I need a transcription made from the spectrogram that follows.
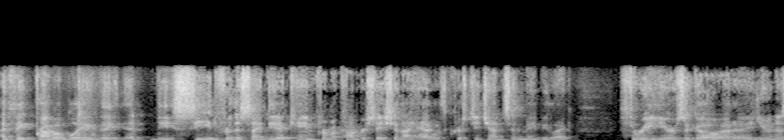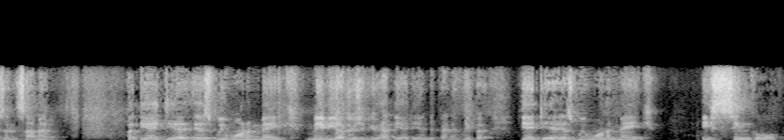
I think probably the the seed for this idea came from a conversation I had with Christy Jensen maybe like three years ago at a Unison summit. But the idea is we want to make, maybe others of you had the idea independently, but the idea is we want to make a single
